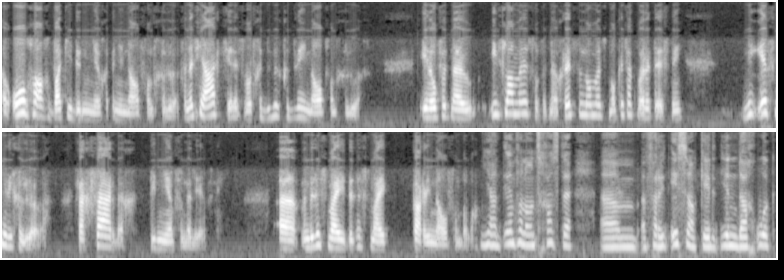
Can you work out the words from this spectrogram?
uh, ongeag wat jy doen in jou in die naam van geloof. En is die hartseer, dit word gedoen gedoen in die naam van geloof. En of dit nou Islam is of dit nou Christendom is, maak nie saak wat dit is nie. Nie eers met die gelowe regverdig die neem van 'n lewe. Uh en dit is my dit is my kardinaal van belang. Ja, een van ons gaste, ehm um, Farid Essa, het dit eendag ook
